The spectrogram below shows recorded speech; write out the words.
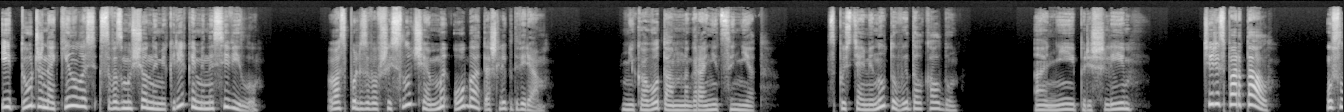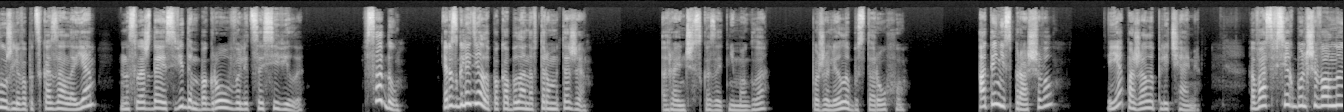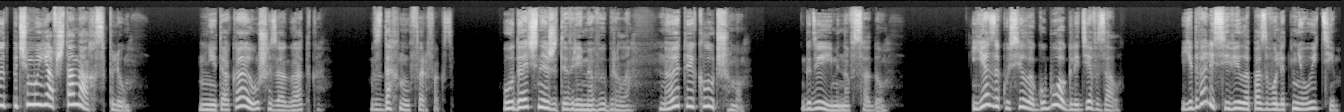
и тут же накинулась с возмущенными криками на Сивилу. Воспользовавшись случаем, мы оба отошли к дверям. Никого там на границе нет. Спустя минуту выдал колдун. Они пришли... Через портал, услужливо подсказала я, наслаждаясь видом багрового лица Сивилы. В саду. Разглядела, пока была на втором этаже. Раньше сказать не могла. Пожалела бы старуху. А ты не спрашивал? Я пожала плечами. Вас всех больше волнует, почему я в штанах сплю. Не такая уж и загадка. Вздохнул Ферфакс. Удачное же ты время выбрала. Но это и к лучшему. Где именно в саду? Я закусила губу, оглядев зал. Едва ли Сивила позволит мне уйти.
